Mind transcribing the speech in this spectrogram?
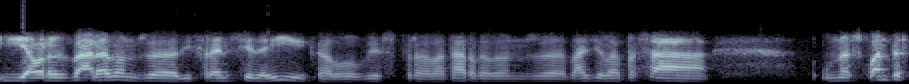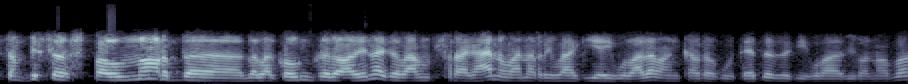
i a hores d'ara, doncs, a diferència d'ahir, que al vespre a la tarda, doncs, eh, vaja, va passar unes quantes tempestes pel nord de, de la conca d'Òdena que van fregar, no van arribar aquí a Igualada, van caure gotetes aquí a Igualada Vilanova,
